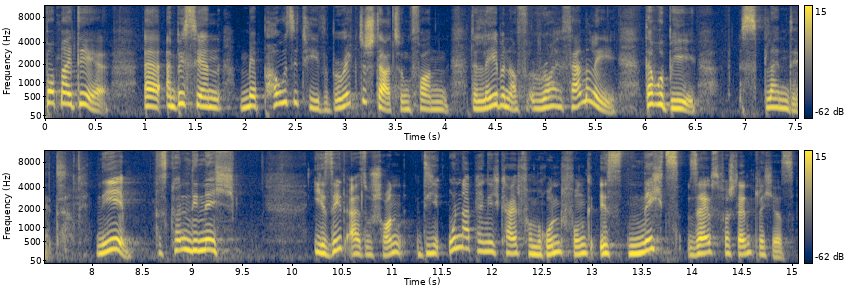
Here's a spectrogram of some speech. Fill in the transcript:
Bob, my dear, äh, ein bisschen mehr positive Berichterstattung von der Leben of Royal Family. That would be splendid. Nee, das können die nicht. Ihr seht also schon, die Unabhängigkeit vom Rundfunk ist nichts Selbstverständliches.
